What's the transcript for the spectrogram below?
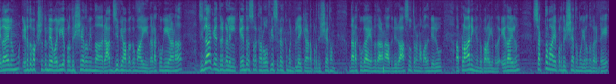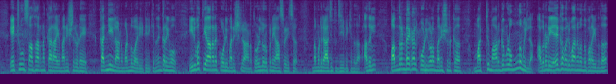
ഏതായാലും ഇടതുപക്ഷത്തിന്റെ വലിയ പ്രതിഷേധം ഇന്ന് രാജ്യവ്യാപകമായി നടക്കുകയാണ്. ജില്ലാ കേന്ദ്രങ്ങളിൽ കേന്ദ്ര സർക്കാർ ഓഫീസുകൾക്ക് മുൻപിലേക്കാണ് പ്രതിഷേധം നടക്കുക എന്നതാണ് അതിന്റെ ഒരു ആസൂത്രണം അതിന്റെ ഒരു പ്ലാനിംഗ് എന്ന് പറയുന്നത്. ഏതായാലും ശക്തമായ പ്രതിഷേധം ഉയർന്നു വരട്ടെ. ഏറ്റവും സാധാരണക്കാരായ മനുഷ്യരുടെ കഞ്ഞിയിലാണ് മണ്ണ് വാരിയിട്ടിരിക്കുന്നത്. നിങ്ങൾക്കറിയുമോ ഇരുപത്തിയാറര കോടി മനുഷ്യരാണ് തൊഴിലുറപ്പിനെ ആശ്രയിച്ച് നമ്മുടെ രാജ്യത്ത് ജീവിക്കുന്നത്. അതിൽ പന്ത്രണ്ടേകാൽ കോടിയോളം മനുഷ്യർക്ക് മറ്റു മാർഗങ്ങളൊന്നുമില്ല. അവരുടെ ഏക വരുമാനം എന്ന് പറയുന്നത്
